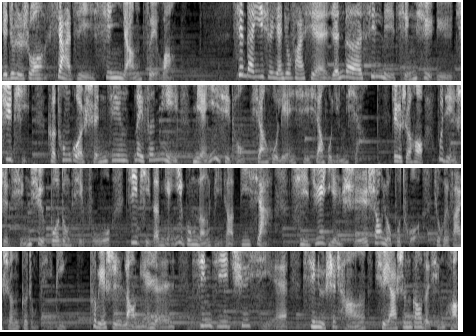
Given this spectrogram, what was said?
也就是说夏季心阳最旺。现代医学研究发现，人的心理情绪与躯体可通过神经、内分泌、免疫系统相互联系、相互影响。这个时候，不仅是情绪波动起伏，机体的免疫功能比较低下，起居饮食稍有不妥，就会发生各种疾病。特别是老年人，心肌缺血、心律失常、血压升高的情况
